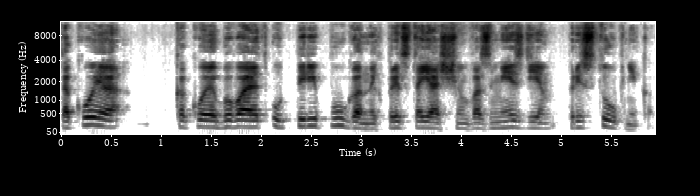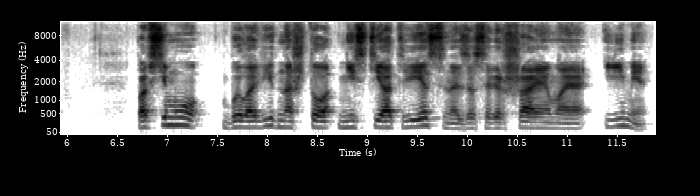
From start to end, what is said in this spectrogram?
такое, какое бывает у перепуганных предстоящим возмездием преступников. По всему было видно, что нести ответственность за совершаемое ими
